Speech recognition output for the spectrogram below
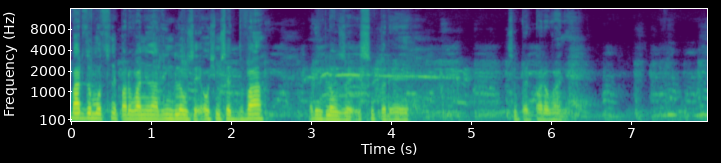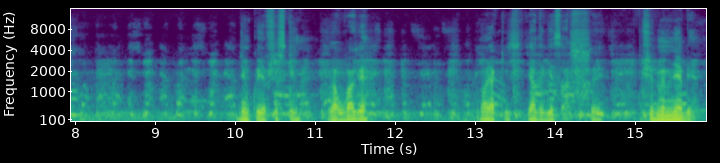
bardzo mocne parowanie na Ringlose 802. Ringlose super, y, super parowanie. Dziękuję wszystkim za uwagę. No jakiś dziadek jest aż y, w siódmym niebie.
